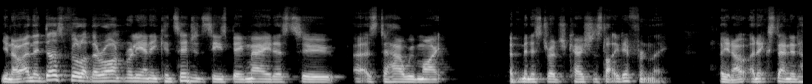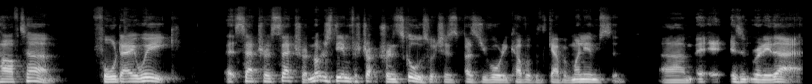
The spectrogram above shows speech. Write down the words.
You know, and it does feel like there aren't really any contingencies being made as to as to how we might administer education slightly differently. You know, an extended half term four day week, etc., etc. Not just the infrastructure in schools, which is, as you've already covered with Gavin Williamson, um, it, it isn't really there.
